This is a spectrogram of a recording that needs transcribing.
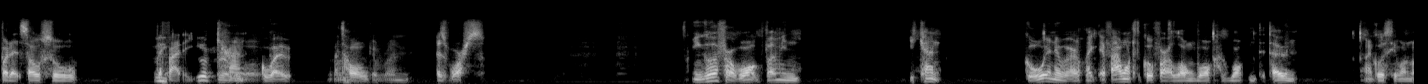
but it's also the Like, fact that you go for a can't walk. go out At all. run. is worse. You can go for a walk, but I mean, you can't go anywhere. Like if I wanted to go for a long walk, I'd walk into town and go see one,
